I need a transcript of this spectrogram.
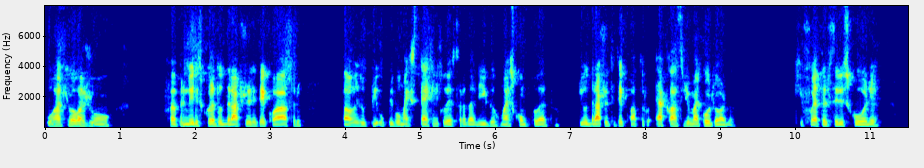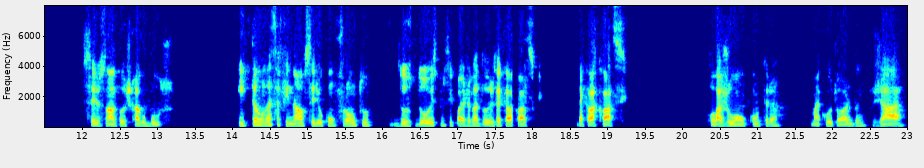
O Hakim Olajuwon foi a primeira escolha do draft de 84, talvez o, o pivô mais técnico da história da liga, o mais completo. E o draft de 84 é a classe de Michael Jordan, que foi a terceira escolha selecionada pelo Chicago Bulls. Então, nessa final seria o confronto dos dois principais jogadores daquela classe. Daquela classe. Olajuwon contra Michael Jordan, já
